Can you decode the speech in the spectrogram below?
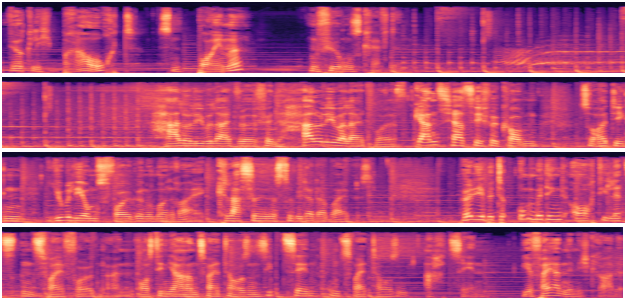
wirklich braucht, sind Bäume und Führungskräfte. Hallo liebe Leitwölfin, hallo lieber Leitwolf, ganz herzlich willkommen zur heutigen Jubiläumsfolge Nummer 3. Klasse, dass du wieder dabei bist. Hör dir bitte unbedingt auch die letzten zwei Folgen an, aus den Jahren 2017 und 2018. Wir feiern nämlich gerade.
